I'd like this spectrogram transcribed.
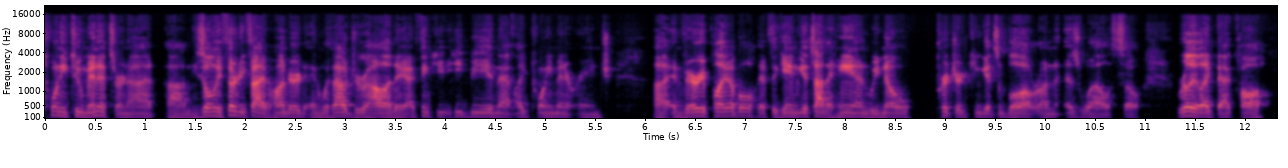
22 minutes or not. Um, he's only 3,500, and without Jrue Holiday, I think he'd be in that like 20 minute range uh, and very playable. If the game gets out of hand, we know Pritchard can get some blowout run as well. So really like that call.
